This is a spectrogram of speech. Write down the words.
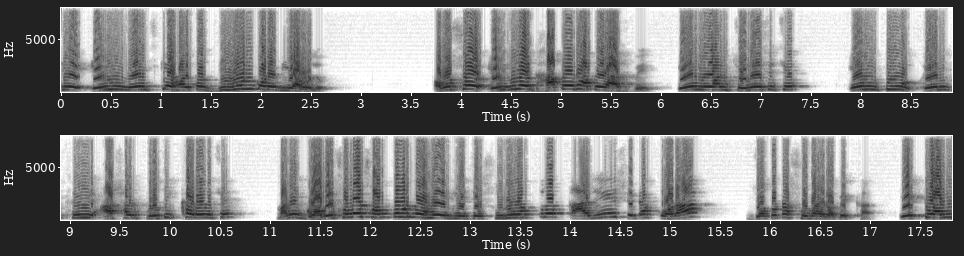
যে এই রেঞ্জকে হয়তো দ্বিগুণ করে দেওয়া হলো। অবশ্য এইগুলো ধাপে ধাপে আসবে। এম ওয়ান চলে এসেছে এম টু এম থ্রি আসার প্রতীক্ষা রয়েছে। মানে গবেষণা সম্পূর্ণ হয়ে গিয়েছে, শুধুমাত্র কাজে সেটা করা যতটা সময়ের অপেক্ষা। একটু আমি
